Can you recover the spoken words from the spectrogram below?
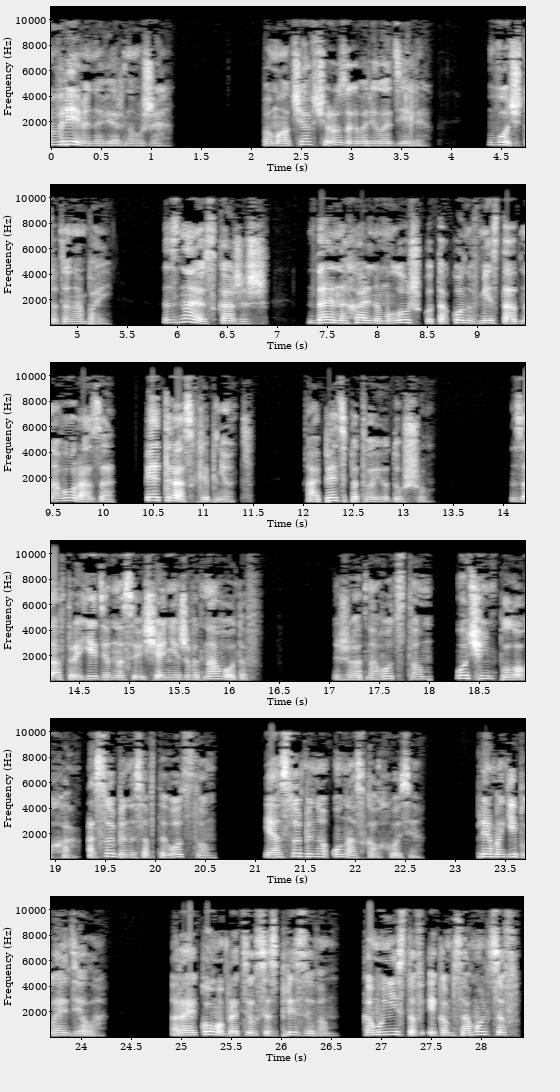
Время, наверное, уже. Помолчав, Чуро заговорил о деле. Вот что, Танабай. Знаю, скажешь, дай нахальному ложку, так он вместо одного раза пять раз хлебнет. Опять по твою душу. Завтра едем на совещание животноводов животноводством очень плохо, особенно с автоводством и особенно у нас в колхозе. Прямо гиблое дело. Райком обратился с призывом коммунистов и комсомольцев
